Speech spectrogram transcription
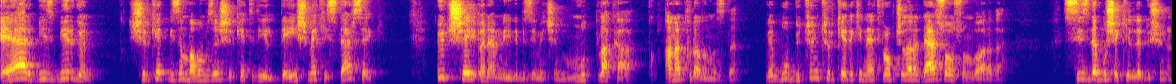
Eğer biz bir gün şirket bizim babamızın şirketi değil değişmek istersek üç şey önemliydi bizim için. Mutlaka ana kuralımızdı. Ve bu bütün Türkiye'deki networkçulara ders olsun bu arada. Siz de bu şekilde düşünün.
